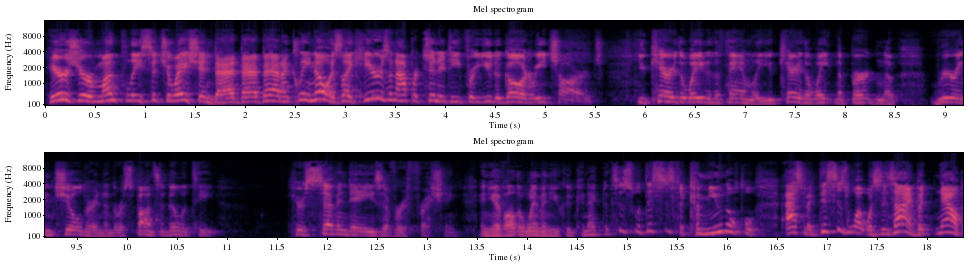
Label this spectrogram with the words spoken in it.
Here's your monthly situation bad, bad, bad, unclean. No, it's like, here's an opportunity for you to go and recharge. You carry the weight of the family, you carry the weight and the burden of rearing children and the responsibility. Here's seven days of refreshing. And you have all the women you can connect with. This is what this is the communal aspect. This is what was designed. But now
